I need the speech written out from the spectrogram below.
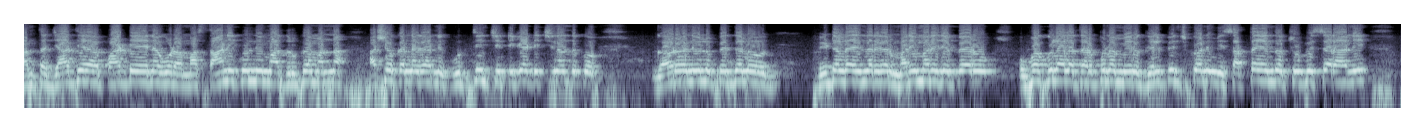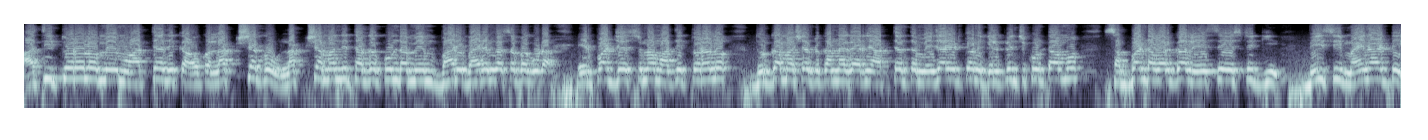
అంత జాతీయ పార్టీ అయినా కూడా మా స్థానికుణ్ణి మా దుర్గం అన్న అశోక్ అన్న గారిని గుర్తించి టికెట్ ఇచ్చినందుకు గౌరవనీయులు పెద్దలు ఈటల రాజేందర్ గారు మరీ మరీ చెప్పారు ఉపకులాల తరపున మీరు గెలిపించుకొని మీ సత్తా ఏందో చూపిస్తారా అని. అతి త్వరలో మేము అత్యధిక ఒక లక్షకు లక్ష మంది తగ్గకుండా మేము భారీ బహిరంగ సభ కూడా ఏర్పాటు చేస్తున్నాము. అతి త్వరలో దుర్గా అశోక్ కన్న గారిని అత్యంత మెజారిటీతో గెలిపించుకుంటాము. సబ్బండ వర్గాలు ఎస్సీ ఎస్టీ బీసీ మైనార్టీ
